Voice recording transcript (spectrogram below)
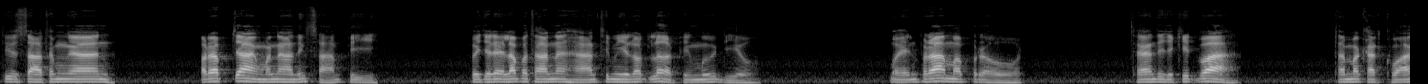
ที่ศาสตร์ทำงาน รับจ้างมานานถึงสามปี เพื่อจะได้รับประทานอาหารที่มีรสเลิศเพียงมื้อเดียว เมื่อเห็นพระมาโปรด แทนที่จะคิดว่าท่านมาขัดขวาง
